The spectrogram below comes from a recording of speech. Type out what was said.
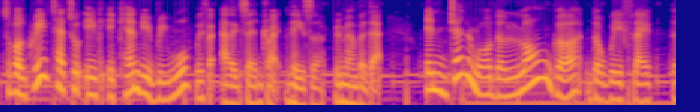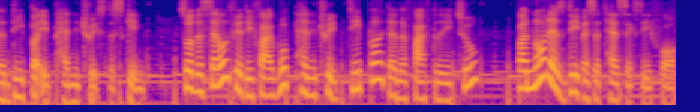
So for green tattoo ink, it can be removed with an alexandrite laser. Remember that. In general, the longer the wavelength, the deeper it penetrates the skin. So the 755 would penetrate deeper than the 532, but not as deep as a 1064.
